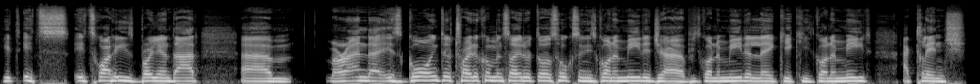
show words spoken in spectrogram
It, it's it's what he's brilliant at. Um, Miranda is going to try to come inside with those hooks, and he's going to meet a jab. He's going to meet a leg kick. He's going to meet a clinch.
